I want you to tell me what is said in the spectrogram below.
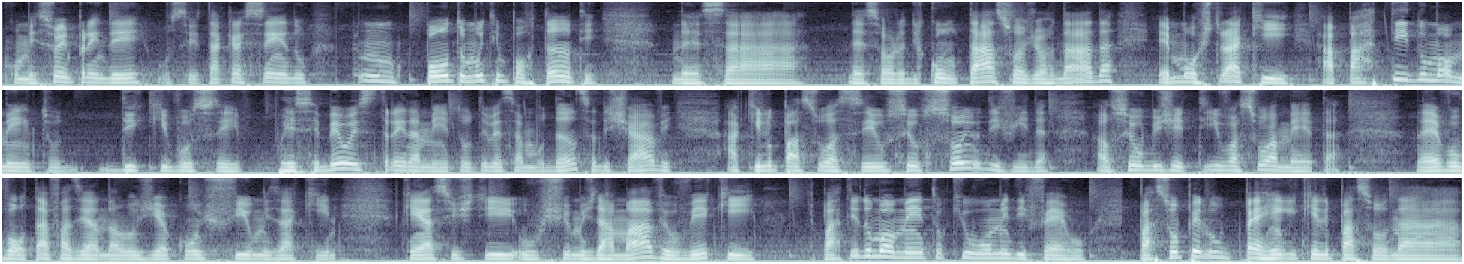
começou a empreender, você está crescendo. Um ponto muito importante nessa nessa hora de contar a sua jornada é mostrar que a partir do momento de que você recebeu esse treinamento ou teve essa mudança de chave, aquilo passou a ser o seu sonho de vida, ao seu objetivo, a sua meta. Né? Vou voltar a fazer a analogia com os filmes aqui. Quem assistir os filmes da Marvel vê que a partir do momento que o Homem de Ferro passou pelo perrengue que ele passou na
